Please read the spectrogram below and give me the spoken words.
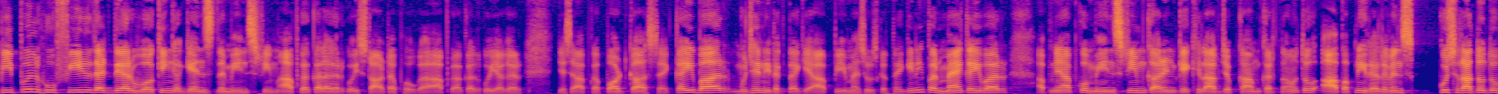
people who feel that they are working against the mainstream आपका कल अगर कोई स्टार्टअप होगा, आपका कल कोई अगर, जैसे आपका पॉडकास्ट है, कई बार मुझे नहीं लगता कि आप ये महसूस करते हैं कि नहीं, पर मैं कई बार अपने आप को मेन स्ट्रीम करंट के खिलाफ जब काम करता हूँ तो आप अपनी रेलिवेंस कुछ रातों तो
